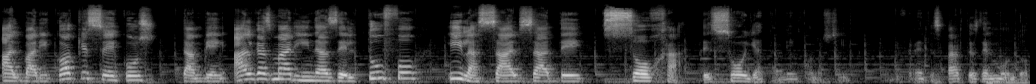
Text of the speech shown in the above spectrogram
albaricoques secos, también algas marinas del tufo y la salsa de soja, de soya también conocida en diferentes partes del mundo.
